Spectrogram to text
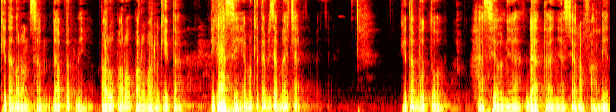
Kita ngeronsen, dapat nih paru-paru paru-paru kita dikasih. Emang kita bisa baca? Kita butuh hasilnya, datanya secara valid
